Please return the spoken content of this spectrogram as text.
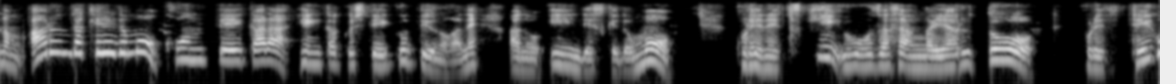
なんあるんだけれども、根底から変革していくっていうのがね、あの、いいんですけども、これね、月魚座さんがやると、これ手応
